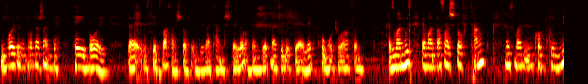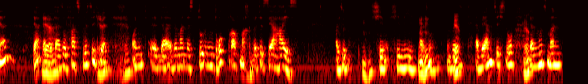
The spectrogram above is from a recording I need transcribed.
Ich wollte dann drunter schreiben, hey boy, da ist jetzt Wasserstoff in dieser Tankstelle und dann wird natürlich der Elektromotor von. Also man muss, wenn man Wasserstoff tankt, muss man ihn komprimieren ja, damit ja. er so fast flüssig ja. wird. Ja. Und äh, da, wenn man das einen Druck drauf macht, wird es sehr heiß also mhm. Chemie, mhm. also ja. erwärmt sich so. Und dann muss man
